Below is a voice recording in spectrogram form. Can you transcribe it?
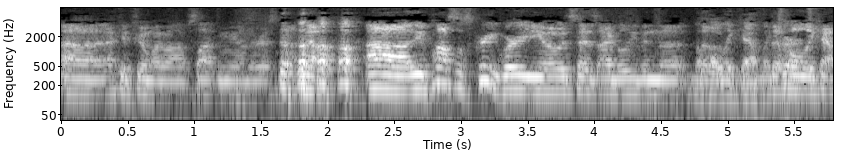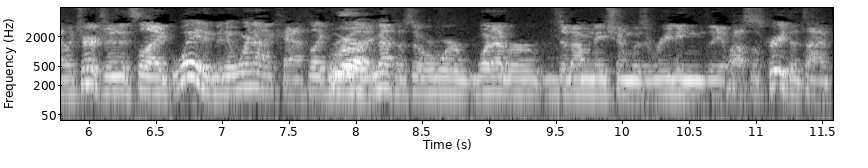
uh, I can feel my mom slapping me on the wrist now. no uh, the Apostles' Creed where you know it says I believe in the The Holy Catholic the Church. Holy Catholic Church and it's like wait a minute we're not Catholic we're Right. Methodist or we're whatever denomination was reading the Apostles' Creed at the time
